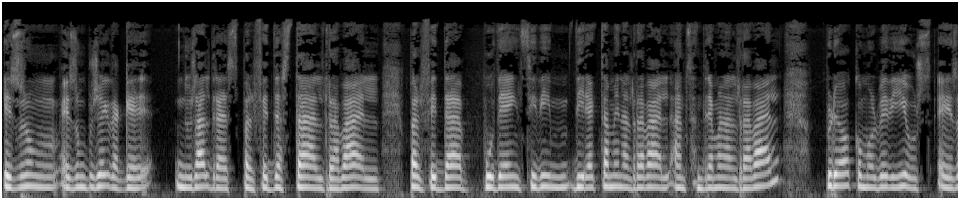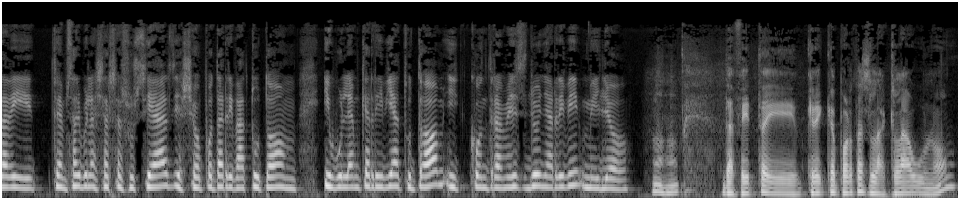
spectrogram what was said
És un, és un projecte que nosaltres, pel fet d'estar al Raval, pel fet de poder incidir directament al Raval, ens centrem en el Raval, però, com molt bé dius, és a dir, fem servir les xarxes socials i això pot arribar a tothom, i volem que arribi a tothom, i contra més lluny arribi, millor. Uh -huh. De fet, eh, crec que portes la clau, no?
